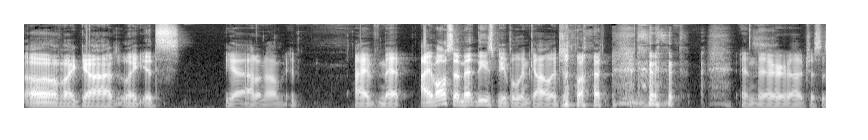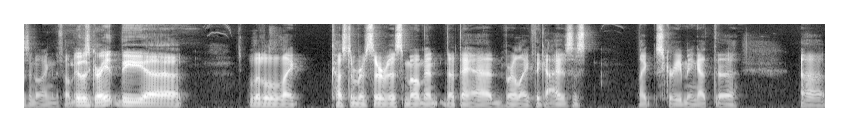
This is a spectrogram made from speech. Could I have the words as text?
oh my god. Like it's yeah i don't know. It i've met i've also met these people in college a lot. And they're uh, just as annoying in the film. It was great. The uh little like customer service moment that they had where like the guy is just like screaming at the uh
